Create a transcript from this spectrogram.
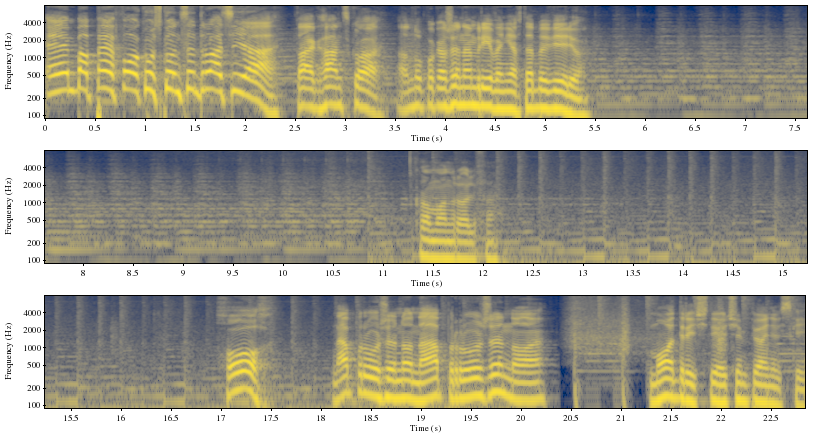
Ембапе, фокус, концентрація! Так, Ганцко, а ну покажи нам рівень, я в тебе вірю. Комон, Рольфа. Хох! Напружено, напружено. Модріч Ліо Чемпіонівський.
